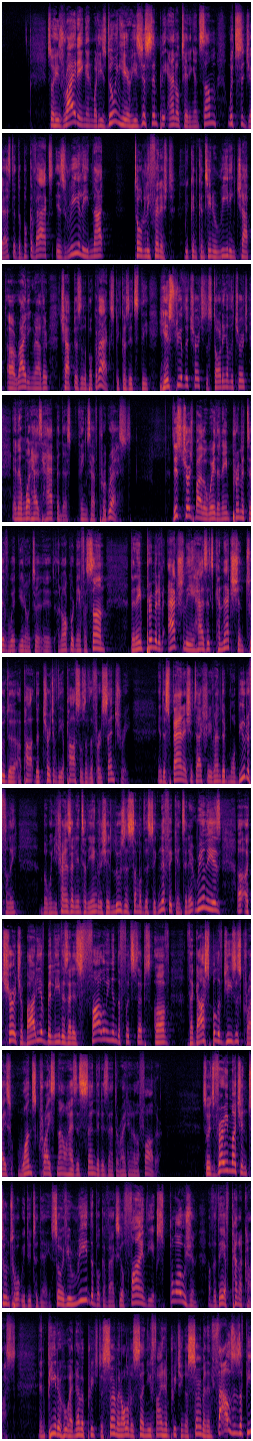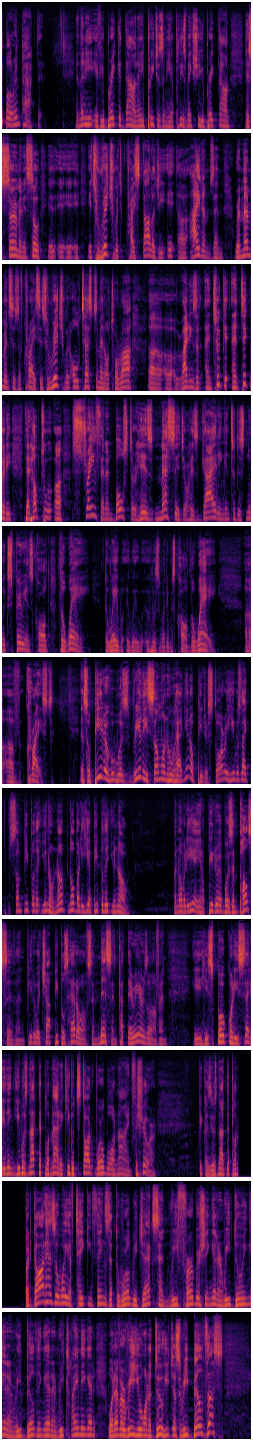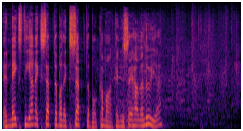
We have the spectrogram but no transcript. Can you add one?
So he's writing, and what he's doing here, he's just simply annotating. And some would suggest that the book of Acts is really not totally finished we can continue reading chap, uh, writing rather chapters of the book of Acts because it's the history of the church, the starting of the church, and then what has happened as things have progressed. This church, by the way, the name primitive, with you know, it's, a, it's an awkward name for some. The name primitive actually has its connection to the, the church of the apostles of the first century. In the Spanish, it's actually rendered more beautifully but when you translate it into the English, it loses some of the significance. And it really is a, a, church, a body of believers that is following in the footsteps of the gospel of Jesus Christ, once Christ now has ascended, is at the right hand of the Father. So it's very much in tune to what we do today. So if you read the book of Acts, you'll find the explosion of the day of Pentecost. And Peter, who had never preached a sermon, all of a sudden you find him preaching a sermon, and thousands of people are impacted. And then he, if you break it down, and he preaches in here, please make sure you break down his sermon. It's so it, it, it's rich with Christology, uh, items and remembrances of Christ. It's rich with Old Testament or Torah uh, uh, writings of antiquity that help to uh, strengthen and bolster his message or his guiding into this new experience called the way. The way it was what it was called, the way uh, of Christ. And so Peter, who was really someone who had, you know, Peter's story, he was like some people that you know, no, nobody here, people that you know, but nobody here. You know, Peter was impulsive, and Peter would chop people's head off and miss and cut their ears off, and he, he spoke what he said. He didn't, he was not diplomatic. He would start World War IX for sure, because he was not diplomatic. But God has a way of taking things that the world rejects and refurbishing it and redoing it and rebuilding it and reclaiming it. Whatever re you want to do, He just rebuilds us and makes the unacceptable acceptable. Come on, can you say hallelujah?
